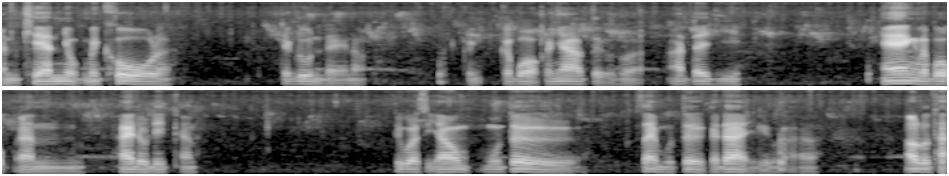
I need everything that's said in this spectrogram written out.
อันแคนยกไมโครละจากรุ่นใดเนาะกระบอกกระยาวเติบว่าอัดได้ดี แห้งระบบอันไฮดรอลิกกันหรือว่าสิเอามอเตอร์ใส่มอเตอร์ก็ได้หรือว่าเอารถไถ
